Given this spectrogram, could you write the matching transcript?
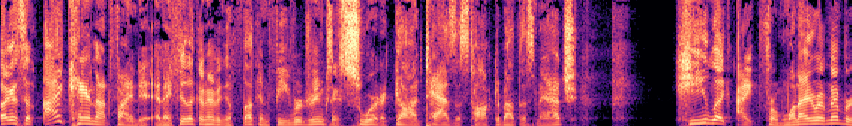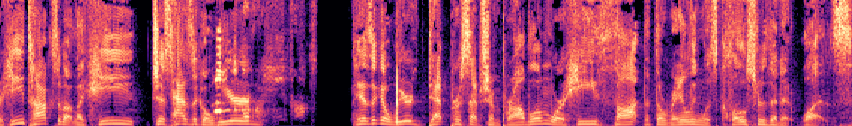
like I said, I cannot find it, and I feel like I'm having a fucking fever dream because I swear to God, Taz has talked about this match. He like I from what I remember, he talks about like he just has like a weird. He has like a weird depth perception problem where he thought that the railing was closer than it was.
